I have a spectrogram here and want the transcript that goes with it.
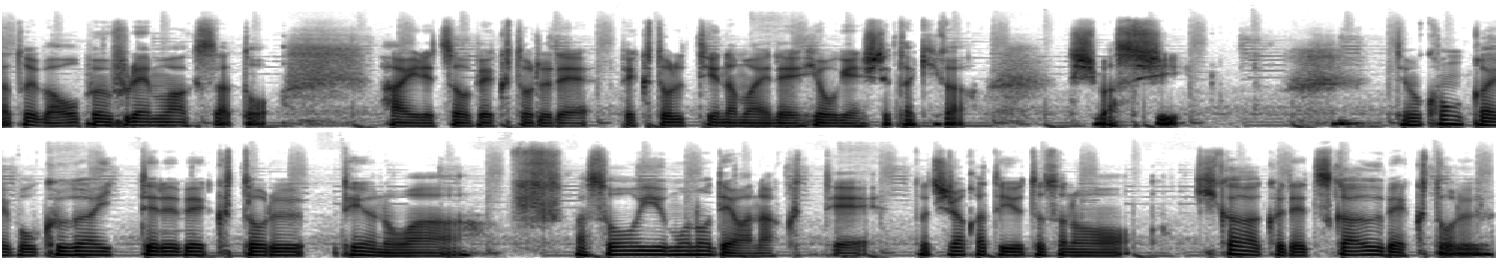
例えばオープンフレームワークスだと配列をベクトルで、ベクトルっていう名前で表現してた気がしますし、でも今回僕が言ってるベクトルっていうのは、まあ、そういうものではなくて、どちらかというとその、幾何学で使うベクトル、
